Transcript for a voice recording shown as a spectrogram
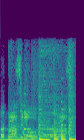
Man.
